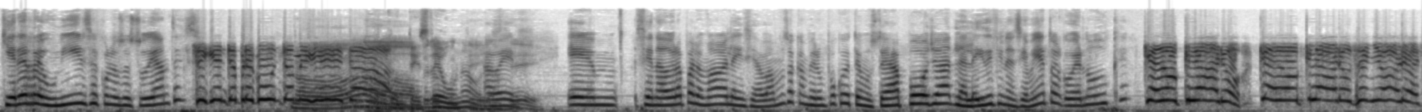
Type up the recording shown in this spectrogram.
quiere reunirse con los estudiantes? Siguiente pregunta, amiguita. Conteste una. A ver, em, senadora Paloma Valencia, vamos a cambiar un poco de tema. ¿Usted apoya la ley de financiamiento del gobierno Duque? Quedó claro, quedó claro, señores,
